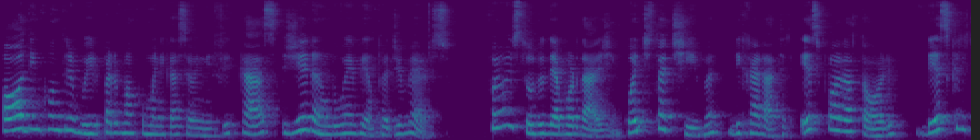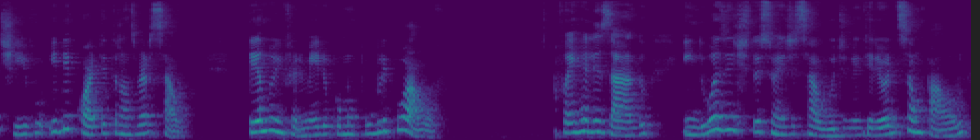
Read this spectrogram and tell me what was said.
podem contribuir para uma comunicação ineficaz, gerando um evento adverso. Foi um estudo de abordagem quantitativa, de caráter exploratório, descritivo e de corte transversal, tendo o enfermeiro como público-alvo. Foi realizado em duas instituições de saúde no interior de São Paulo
